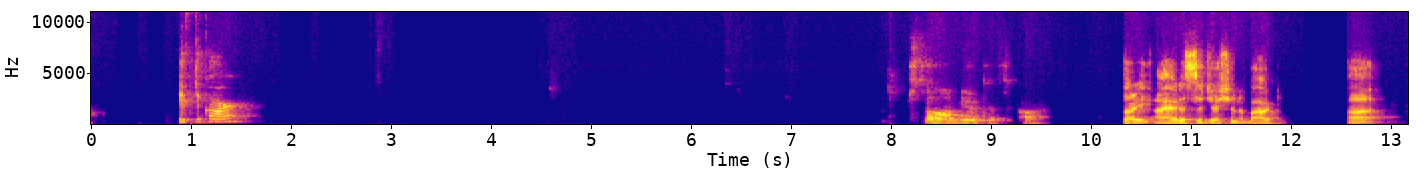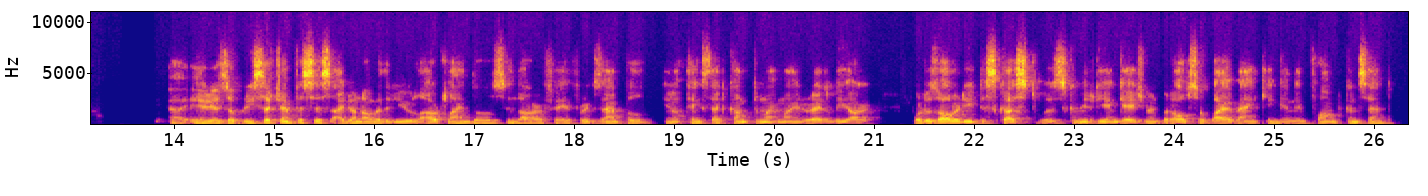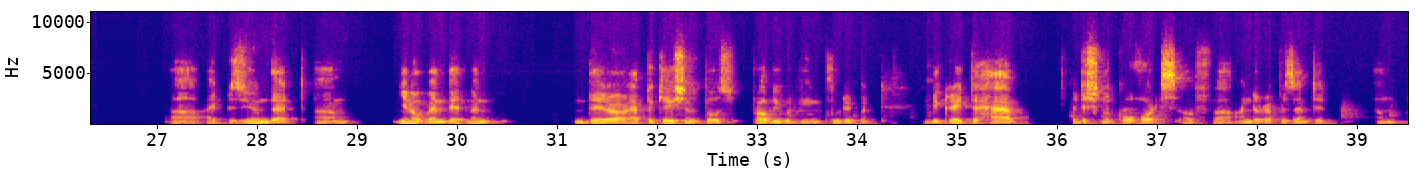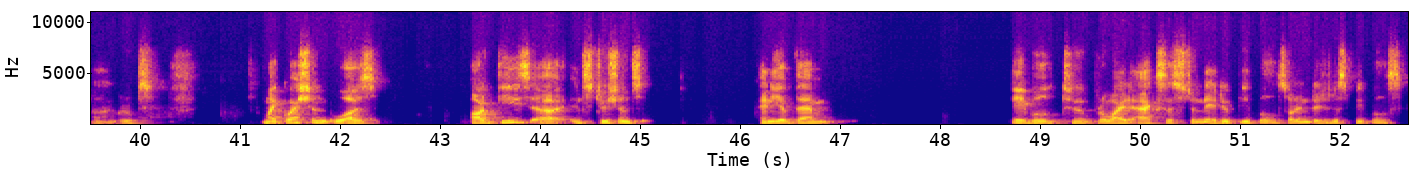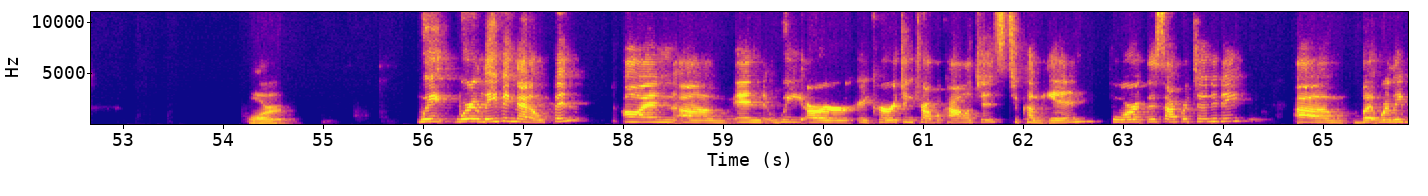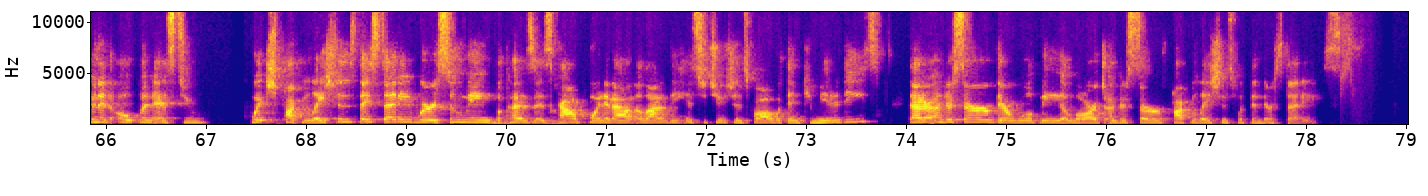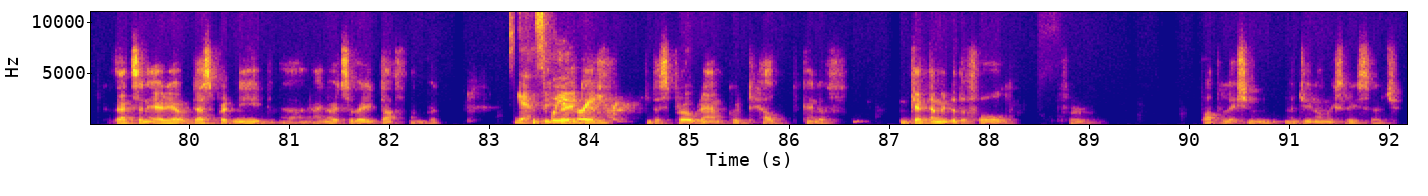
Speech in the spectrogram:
Iftikhar? Still on mute, Iftikhar. Sorry, I had a suggestion about uh, uh, areas of research emphasis. I don't know whether you'll outline those in the RFA. For example, you know, things that come to my mind readily are what was already discussed was community engagement, but also biobanking and informed consent. Uh, I presume that, um, you know, when they, when there are applications, those probably would be included, but it'd be great to have additional cohorts of uh, underrepresented um, uh, groups. My question was, are these uh, institutions, any of them able to provide access to native peoples or indigenous peoples? Or, We, we're leaving that open on, um, and we are encouraging tribal colleges to come in for this opportunity. Um, but we're leaving it open as to which populations they study. We're assuming because as Kyle pointed out, a lot of the institutions fall within communities that are underserved. There will be a large underserved populations within their studies. that's an area of desperate need. Uh, I know it's a very tough one, but Yes, we agree. this program could help kind of get them into the fold for population genomics research.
